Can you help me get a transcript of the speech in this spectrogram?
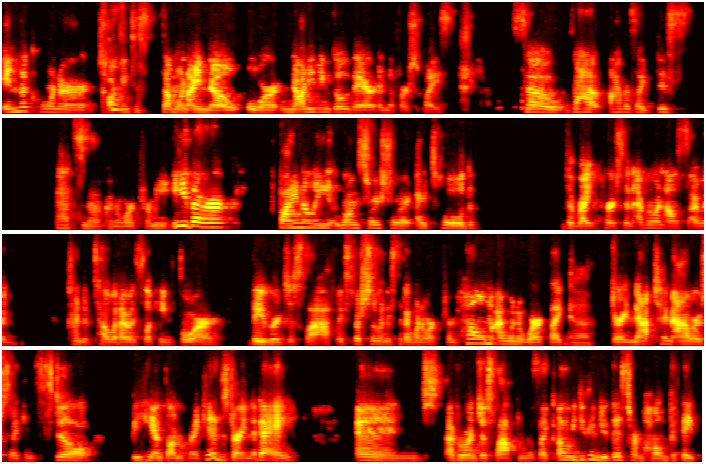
in the corner talking to someone I know or not even go there in the first place. So that I was like, this, that's not going to work for me either. Finally, long story short, I told the right person, everyone else, I would kind of tell what I was looking for. They would just laugh, especially when I said I want to work from home. I want to work like Yeah. during nap time hours so I can still be hands on with my kids during the day. And everyone just laughed and was like, oh, you can do this from home. But they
